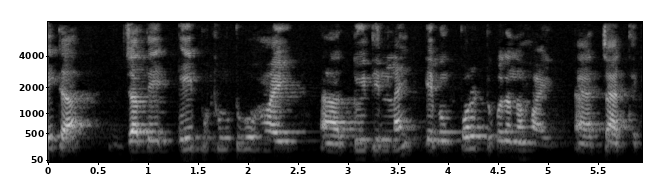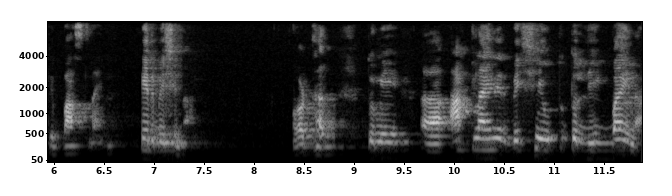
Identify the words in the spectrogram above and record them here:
এইটা যাতে এই প্রথমটুকু হয় দুই, তিন লাইন এবং পরেরটুকু যেন হয় চার থেকে পাঁচ লাইন এর বেশি না। অর্থাৎ তুমি আট লাইনের বেশি উত্তর তো লিখবাই না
